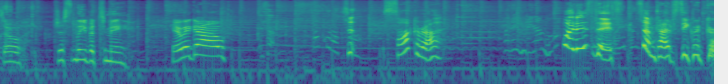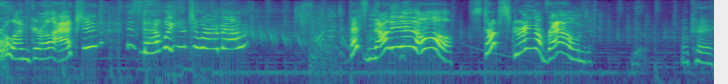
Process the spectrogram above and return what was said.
So, just leave it to me. Here we go! S Sakura? What is this? Some kind of secret girl on girl action? Is that what you two are about? That's not it at all! Stop screwing around! Okay,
